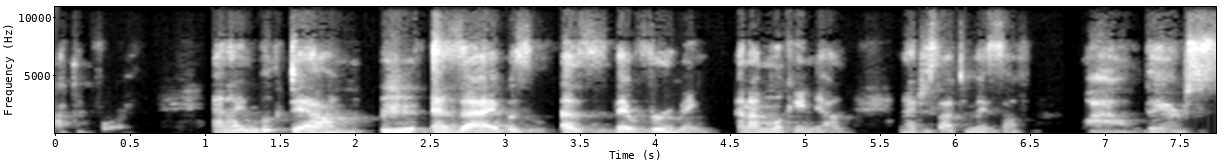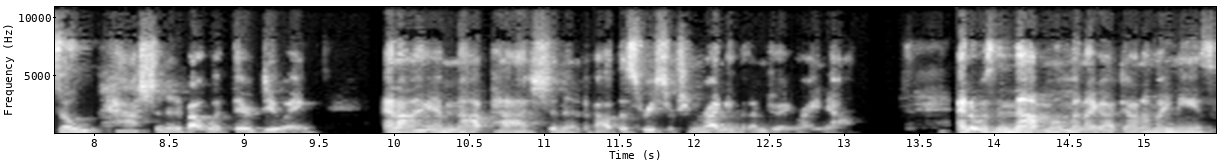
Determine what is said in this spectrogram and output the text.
back and forth. And I looked down as I was as they're vrooming, and I'm looking down, and I just thought to myself, "Wow, they are so passionate about what they're doing." And I am not passionate about this research and writing that I'm doing right now. And it was in that moment I got down on my knees,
